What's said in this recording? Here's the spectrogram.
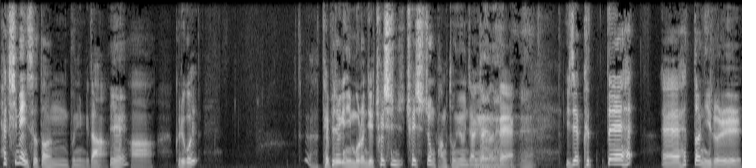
핵심에 있었던 분입니다. 예? 아, 그리고 대표적인 인물은 이제 최시, 최시중 방통위원장이었는데, 예. 이제 그때 해, 에, 했던 일을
